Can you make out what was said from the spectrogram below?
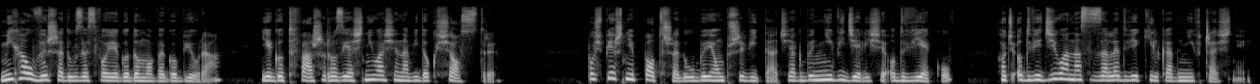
Michał wyszedł ze swojego domowego biura. Jego twarz rozjaśniła się na widok siostry. Pośpiesznie podszedł, by ją przywitać, jakby nie widzieli się od wieków, choć odwiedziła nas zaledwie kilka dni wcześniej.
